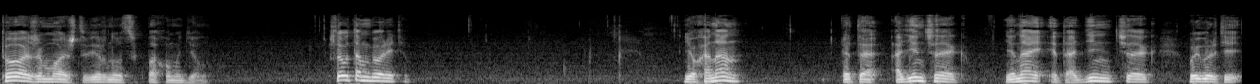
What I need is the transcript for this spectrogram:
тоже может вернуться к плохому делу. Что вы там говорите? Йоханан – это один человек, Янай – это один человек. Вы говорите,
